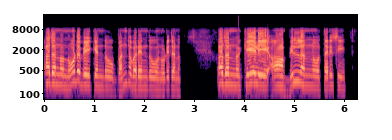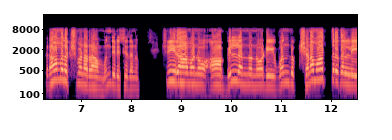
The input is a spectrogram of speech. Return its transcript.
ಅದನ್ನು ನೋಡಬೇಕೆಂದು ಬಂದವರೆಂದು ನುಡಿದನು. ಅದನ್ನು ಕೇಳಿ ಆ ಬಿಲ್ಲನ್ನು ತರಿಸಿ ರಾಮಲಕ್ಷ್ಮಣರ ಮುಂದಿರಿಸಿದನು. ಶ್ರೀರಾಮನು ಆ ಬಿಲ್ಲನ್ನು ನೋಡಿ ಒಂದು ಕ್ಷಣ ಮಾತ್ರದಲ್ಲಿ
